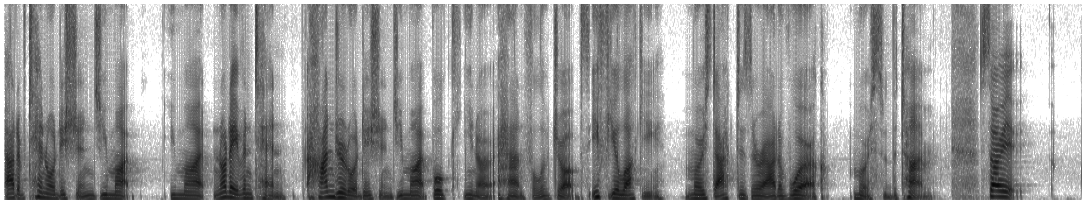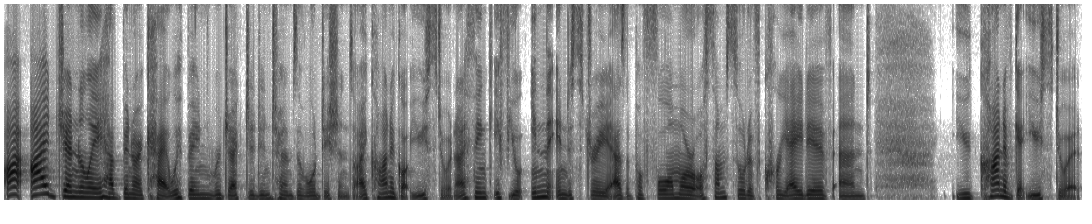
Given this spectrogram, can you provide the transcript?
out of 10 auditions, you might you might not even 10, 100 auditions, you might book, you know, a handful of jobs if you're lucky. Most actors are out of work most of the time. So I, I generally have been okay with being rejected in terms of auditions. I kind of got used to it. And I think if you're in the industry as a performer or some sort of creative and you kind of get used to it.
